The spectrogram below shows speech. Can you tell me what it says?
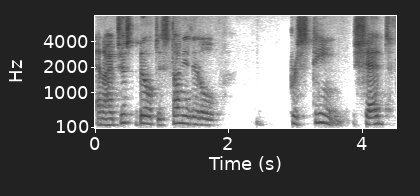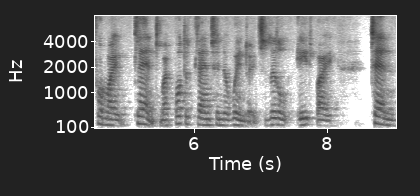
And I had just built this tiny little pristine shed for my plant, my potted plants in the winter. It's a little 8 by 10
